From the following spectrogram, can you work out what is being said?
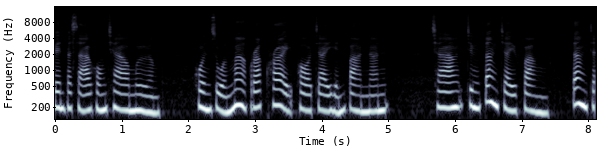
เป็นภาษาของชาวเมือง คนส่วนมากรักใคร่พอใจเห็นปานนั้น ช้างจึงตั้งใจฟัง ตั้งใจ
